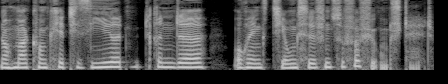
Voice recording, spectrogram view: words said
nochmal konkretisierende Orientierungshilfen zur Verfügung stellt.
